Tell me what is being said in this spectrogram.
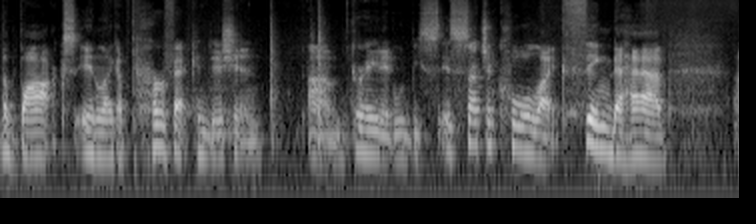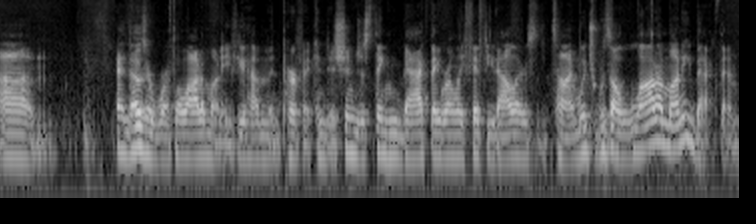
the box in like a perfect condition um, graded would be is such a cool like thing to have. Um, and those are worth a lot of money if you have them in perfect condition. Just thinking back, they were only fifty dollars at the time, which was a lot of money back then.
